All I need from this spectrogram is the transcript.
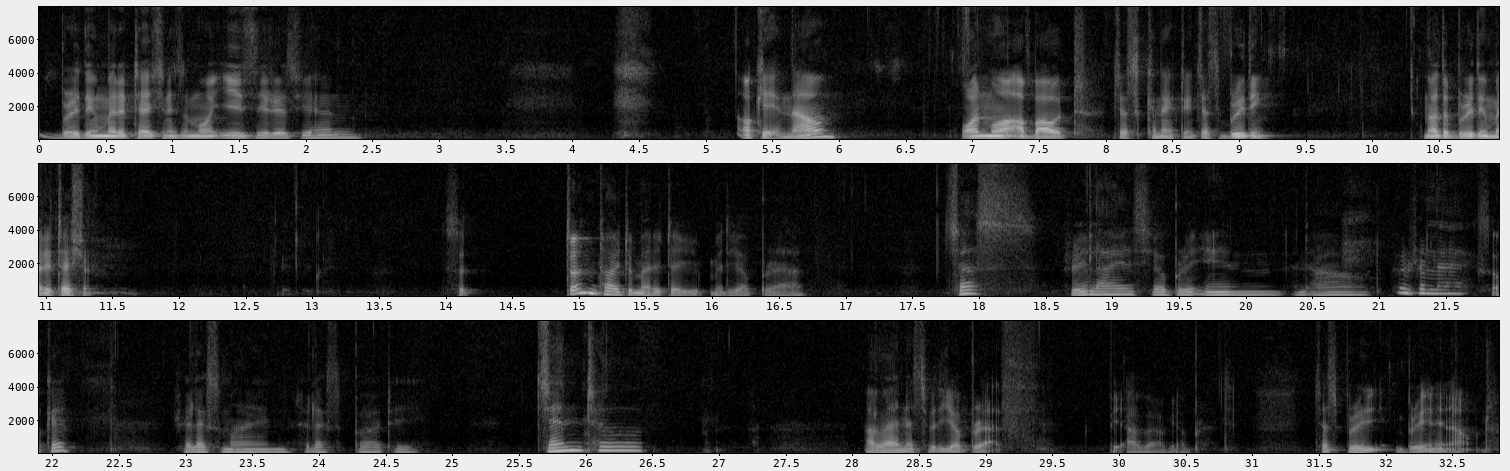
Breathing meditation is more easy, raise your hand. Okay, now one more about just connecting, just breathing, not the breathing meditation. Don't try to meditate with your breath. Just realize your breath in and out. Relax, okay? Relax mind, relax body. Gentle awareness with your breath. Be aware of your breath. Just breathe, breathe in and out.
